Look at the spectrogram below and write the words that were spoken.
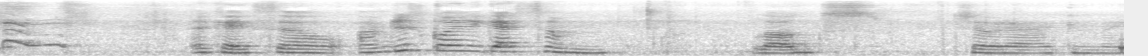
Okay, so I'm just going to get some logs so that I can make.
